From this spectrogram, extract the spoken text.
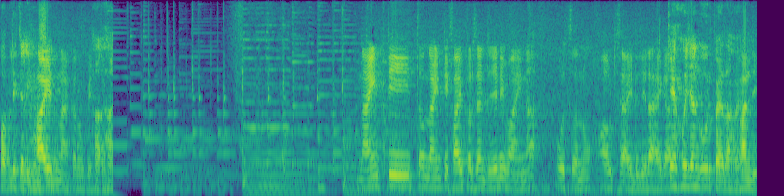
ਪਬਲਿਕਲੀ ਹਾਈਡ ਨਾ ਕਰੋ ਕਿਸੇ ਤੋਂ। ਹਾਂ। 90 ਤੋਂ 95% ਜਿਹੜੀ ਵਾਈਨ ਆ ਉਹ ਤੁਹਾਨੂੰ ਆਊਟਸਾਈਡ ਜਿਹੜਾ ਹੈਗਾ ਕਿਹੋ ਜਿਹਾ ਅੰਗੂਰ ਪੈਦਾ ਹੋਇਆ? ਹਾਂਜੀ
